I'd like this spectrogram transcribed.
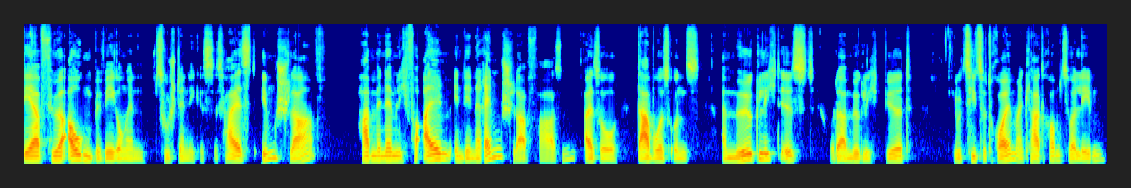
der für Augenbewegungen zuständig ist. Das heißt, im Schlaf haben wir nämlich vor allem in den REM-Schlafphasen, also da, wo es uns ermöglicht ist oder ermöglicht wird, luzid zu träumen, einen Klartraum zu erleben,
